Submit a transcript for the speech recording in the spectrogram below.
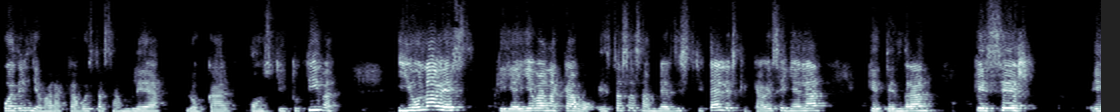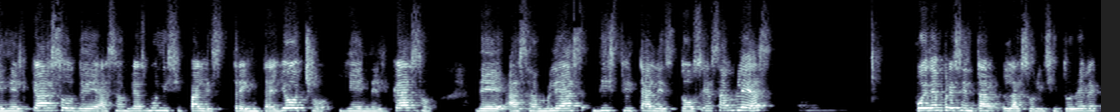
pueden llevar a cabo esta asamblea local constitutiva. Y una vez que ya llevan a cabo estas asambleas distritales, que cabe señalar que tendrán que ser, en el caso de asambleas municipales, 38 y en el caso de asambleas distritales, 12 asambleas, pueden presentar la solicitud de,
